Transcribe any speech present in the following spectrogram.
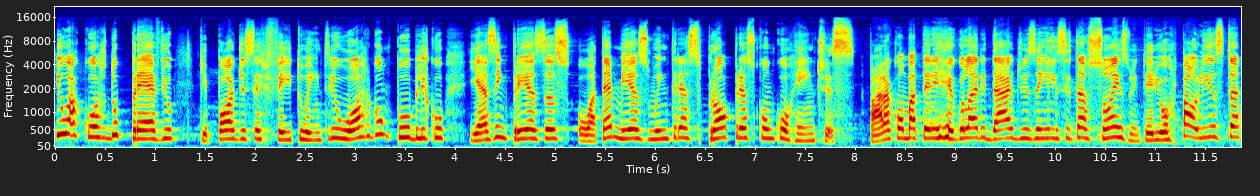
e o acordo prévio, que pode ser feito entre o órgão público e as empresas ou até mesmo entre as próprias concorrentes. Para combater irregularidades em licitações no interior paulista,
